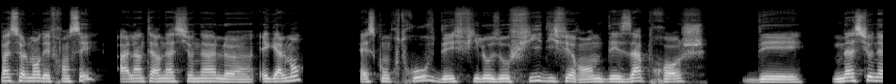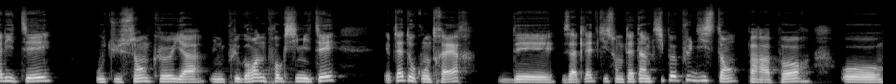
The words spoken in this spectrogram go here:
pas seulement des Français, à l'international également. Est-ce qu'on retrouve des philosophies différentes, des approches, des nationalités où tu sens qu'il y a une plus grande proximité et peut-être au contraire des athlètes qui sont peut-être un petit peu plus distants par rapport aux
